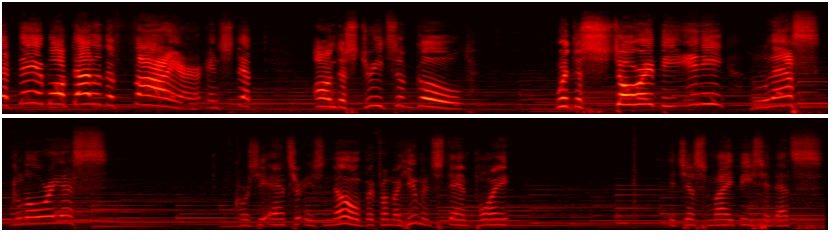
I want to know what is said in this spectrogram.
If they had walked out of the fire and stepped on the streets of gold, would the story be any less glorious? Of course, the answer is no, but from a human standpoint, it just might be. See, that's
